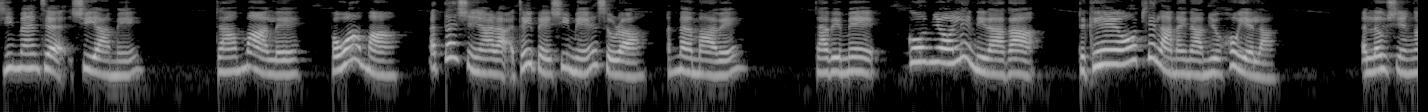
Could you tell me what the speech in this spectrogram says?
ရည်မှန်းချက်ရှိရမယ်။ဒါမှလည်းဘဝမှာအသက်ရှင်ရတာအတိတ်ပဲရှိမယ်ဆိုတာအမှန်ပါပဲ။ဒါပေမဲ့ကိုမျော်လင့်နေတာကတကယ်ရောဖြစ်လာနိုင်တာမျိုးဟုတ်ရဲ့လား။အလုတ်ရှင်က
